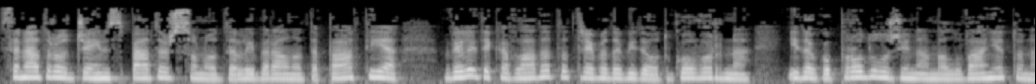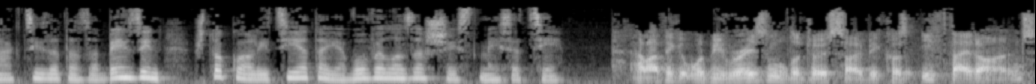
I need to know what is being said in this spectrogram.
Сенаторот Джеймс Патерсон од Либералната партија вели дека владата треба да биде одговорна и да го продолжи намалувањето на акцизата за бензин, што коалицијата ја вовела за 6 месеци. And I think it would be reasonable to do so because if they don't,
